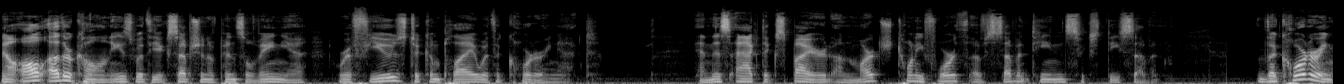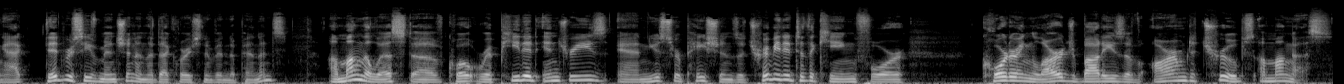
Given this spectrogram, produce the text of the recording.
Now, all other colonies, with the exception of Pennsylvania, refused to comply with the Quartering Act. And this act expired on March 24th of 1767. The Quartering Act did receive mention in the Declaration of Independence among the list of, quote, repeated injuries and usurpations attributed to the king for quartering large bodies of armed troops among us.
